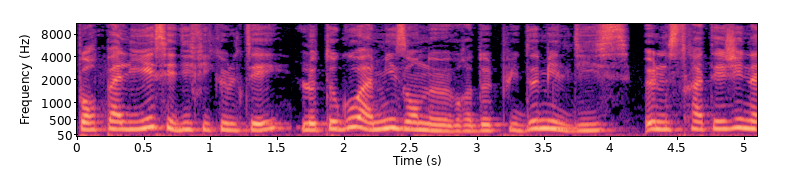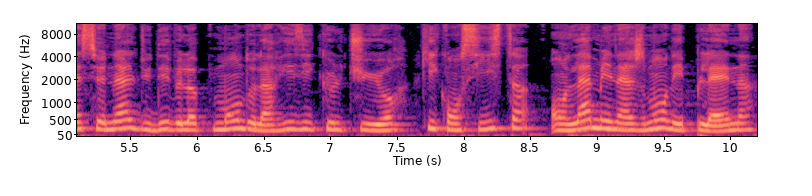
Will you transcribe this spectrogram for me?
Pour pallier ces difficultés, le Togo a mis en œuvre depuis 2010 une stratégie nationale du développement de la riziculture qui consiste en l'aménagement des plaines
